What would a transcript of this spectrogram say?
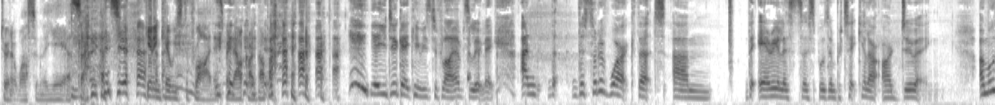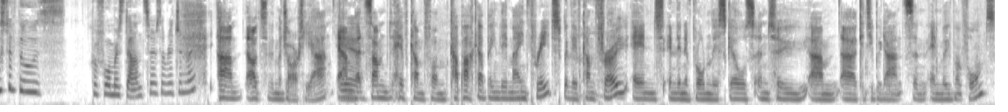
doing it whilst in the air. So yeah. getting Kiwis to fly. That's been our kind yeah, you do get Kiwis to fly, absolutely. And the, the sort of work that um, the aerialists, I suppose, in particular, are doing, are most of those performers dancers originally? Um, I'd say the majority are, um, yeah. but some have come from kapa haka being their main thread, where they've come through and, and then have broadened their skills into um, uh, contemporary dance and, and movement forms.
